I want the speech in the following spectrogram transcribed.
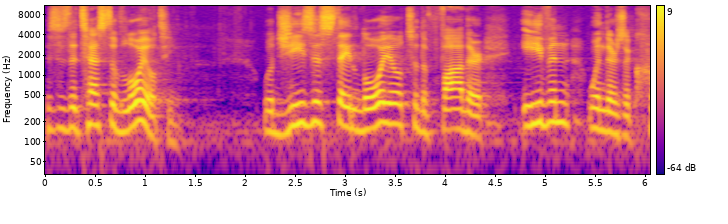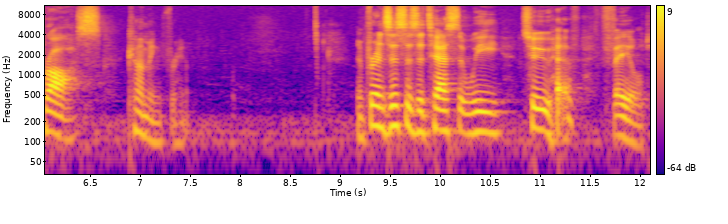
This is the test of loyalty. Will Jesus stay loyal to the Father even when there's a cross coming for him? And, friends, this is a test that we too have failed.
